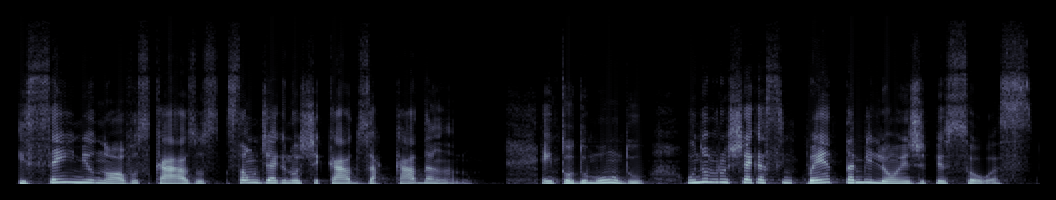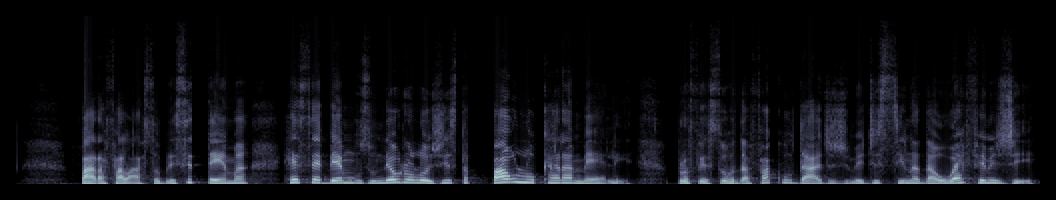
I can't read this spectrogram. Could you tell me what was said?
e 100 mil novos casos são diagnosticados a cada ano. Em todo o mundo, o número chega a 50 milhões de pessoas. Para falar sobre esse tema, recebemos o neurologista Paulo Caramelli, professor da Faculdade de Medicina da UFMG.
